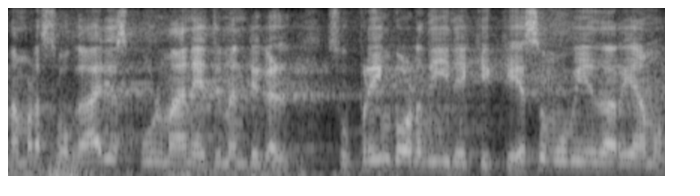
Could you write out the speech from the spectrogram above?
നമ്മുടെ സ്വകാര്യ സ്കൂൾ മാനേജ്മെന്റുകൾ സുപ്രീം കോടതിയിലേക്ക് കേസ് മൂവ് ചെയ്തറിയാമോ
